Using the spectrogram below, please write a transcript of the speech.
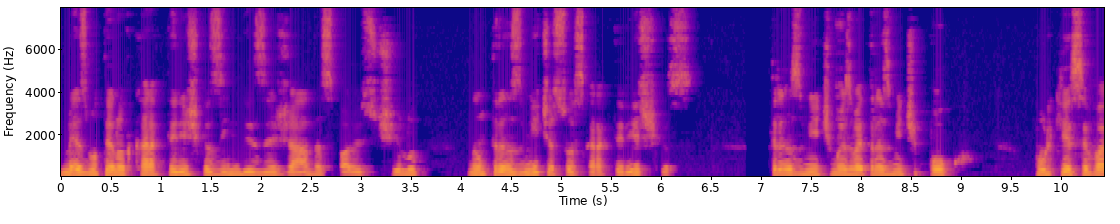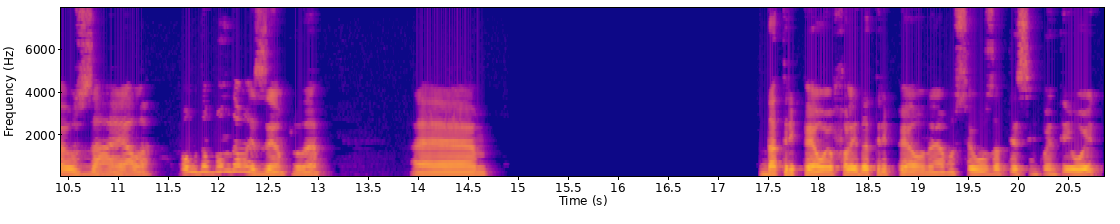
mesmo tendo características indesejadas para o estilo, não transmite as suas características? Transmite, mas vai transmitir pouco. Porque você vai usar ela. Vamos, vamos dar um exemplo, né? É... Da Tripel, eu falei da Tripel, né? Você usa a T58.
